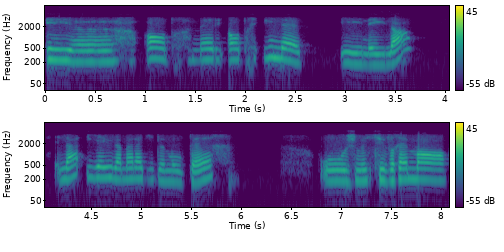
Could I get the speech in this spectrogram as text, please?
Et euh, entre Inès et Neila, là, il y a eu la maladie de mon père, où je me suis vraiment...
